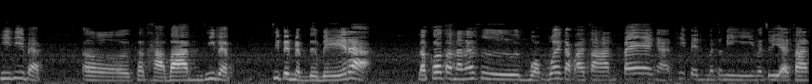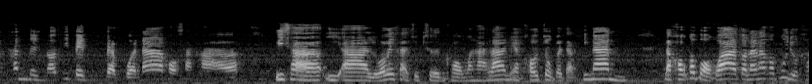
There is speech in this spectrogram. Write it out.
ที่ที่แบบเออสถาบันที่แบบที่เป็นแบบเดอะเบสอะแล้วก็ตอนนั้นก็คือบวกด้วยกับอาจารย์แป้งอะที่เป็นมันจะมีมันจะมีอาจารย์ท่านหนึ่งเนาะที่เป็นแบบหัวหน้าของสาขาวิชา ER หรือว่าวิชาฉุกเฉินของมหาราชเนี่ยเขาจบมาจากที่นั่น แล้วเขาก็บอกว่าตอนนั้นเขาพูดอยู่ค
